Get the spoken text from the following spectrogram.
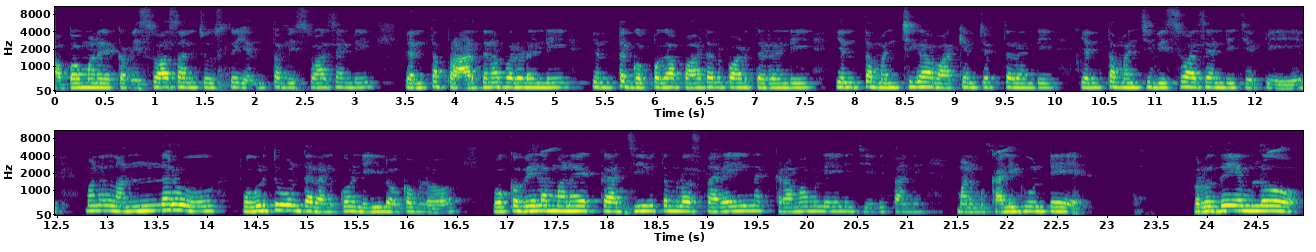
అబ్బా మన యొక్క విశ్వాసాన్ని చూస్తే ఎంత విశ్వాసం అండి ఎంత ప్రార్థన పరుడండి ఎంత గొప్పగా పాటలు పాడుతాడండి ఎంత మంచిగా వాక్యం చెప్తాడండి ఎంత మంచి విశ్వాసం అండి చెప్పి మనల్ని అందరూ పొగుడుతూ ఉంటారు అనుకోండి ఈ లోకంలో. ఒకవేళ మన యొక్క జీవితంలో సరైన క్రమం లేని జీవితాన్ని మనం కలిగి ఉంటే హృదయంలో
